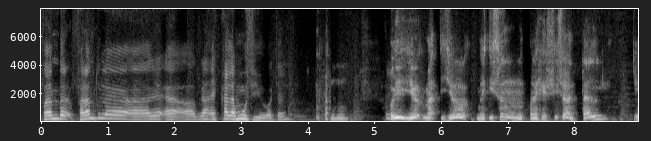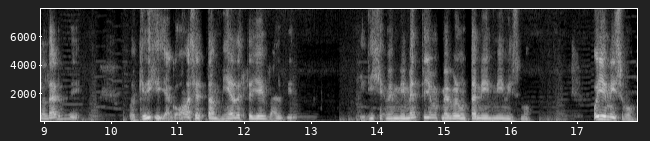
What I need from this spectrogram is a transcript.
Faranda- Farándula a, a- a gran escala músico, ¿cachai? Oye, yo, yo me hice un, un ejercicio mental en la tarde, porque dije, ya, ¿cómo va a ser tan mierda este J Balvin? Y dije, en mi mente yo me pregunté a mí, mí mismo, oye mismo,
